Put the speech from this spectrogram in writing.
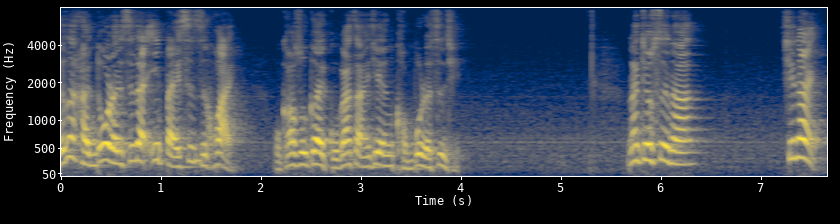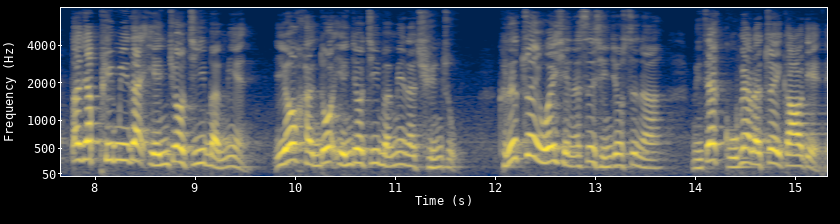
可是很多人是在一百四十块。我告诉各位，股票涨一件很恐怖的事情，那就是呢，现在大家拼命在研究基本面，也有很多研究基本面的群主。可是最危险的事情就是呢，你在股票的最高点，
